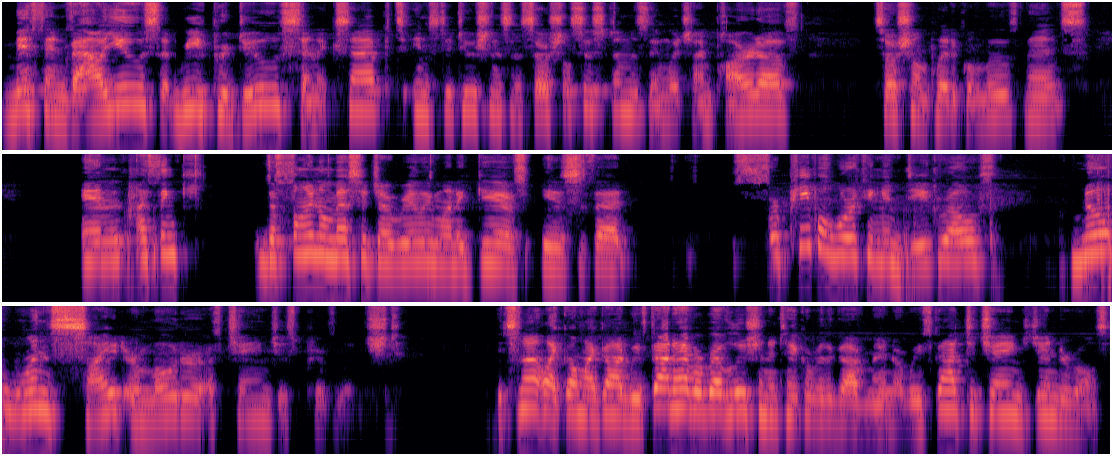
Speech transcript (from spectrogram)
myth and values that reproduce and accept institutions and social systems in which I'm part of, social and political movements? And I think the final message I really want to give is that for people working in degrowth, no one site or motor of change is privileged. It's not like, oh my God, we've got to have a revolution and take over the government, or we've got to change gender roles.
